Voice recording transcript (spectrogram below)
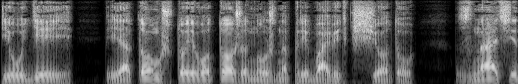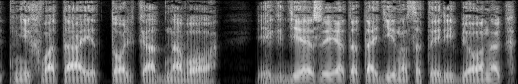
иудеи, и о том, что его тоже нужно прибавить к счету. Значит, не хватает только одного. И где же этот одиннадцатый ребенок?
